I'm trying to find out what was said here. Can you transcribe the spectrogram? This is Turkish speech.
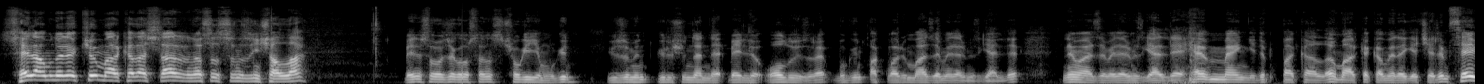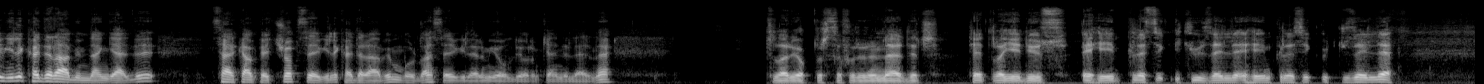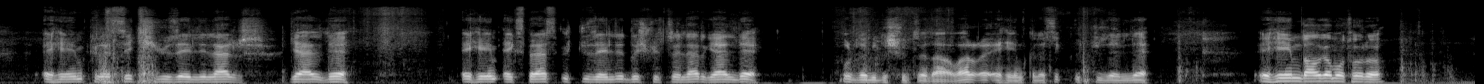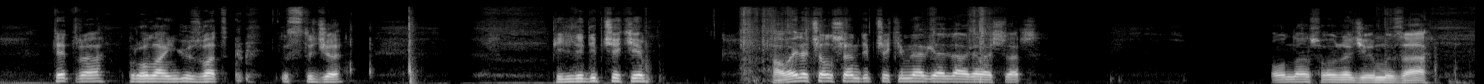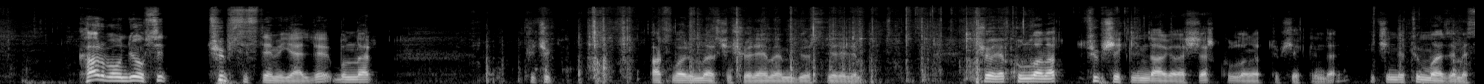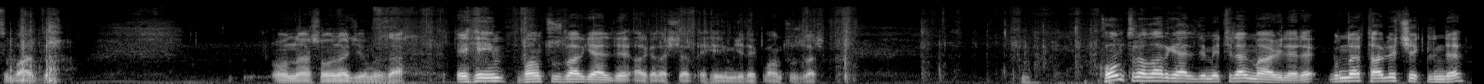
Selamünaleyküm arkadaşlar. Nasılsınız inşallah? Beni soracak olursanız çok iyiyim bugün. Yüzümün gülüşünden de belli olduğu üzere bugün akvaryum malzemelerimiz geldi. Ne malzemelerimiz geldi? Hemen gidip bakalım. Arka kamera geçelim. Sevgili Kadir abimden geldi. Serkan Pet sevgili Kadir abim. Buradan sevgilerimi yolluyorum kendilerine. Kutular yoktur, sıfır ürünlerdir. Tetra 700, Ehim Klasik 250, Ehim Klasik 350. Ehim Klasik 150'ler geldi. Ehim Express 350 dış filtreler geldi. Burada bir dış filtre daha var. Ehim Klasik 350. Ehim dalga motoru. Tetra Proline 100 watt ısıtıcı. Pilli dip çekim. Havayla çalışan dip çekimler geldi arkadaşlar. Ondan sonracığımıza karbondioksit tüp sistemi geldi. Bunlar küçük akvaryumlar için şöyle hemen bir gösterelim. Şöyle kullanat tüp şeklinde arkadaşlar. Kullanat tüp şeklinde. İçinde tüm malzemesi vardır. Ondan sonracığımıza Eheim vantuzlar geldi arkadaşlar. Eheim yedek vantuzlar. Kontralar geldi metilen mavilere. Bunlar tablet şeklinde.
